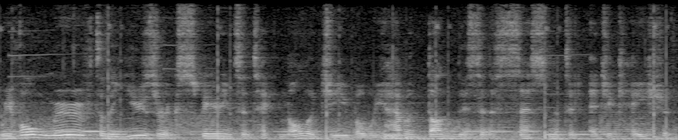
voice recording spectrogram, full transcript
We've all moved to the user experience and technology, but we haven't done this in assessment and education.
